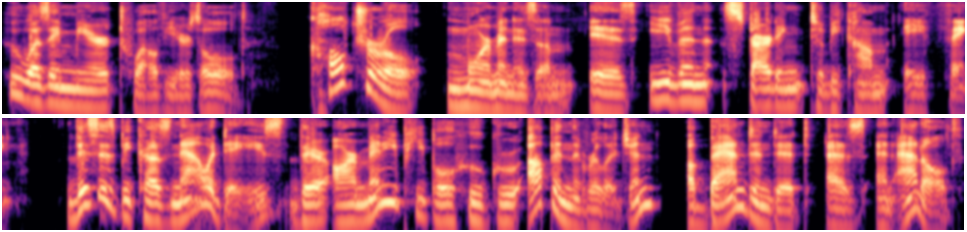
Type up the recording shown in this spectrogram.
who was a mere 12 years old. Cultural Mormonism is even starting to become a thing. This is because nowadays there are many people who grew up in the religion, abandoned it as an adult,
